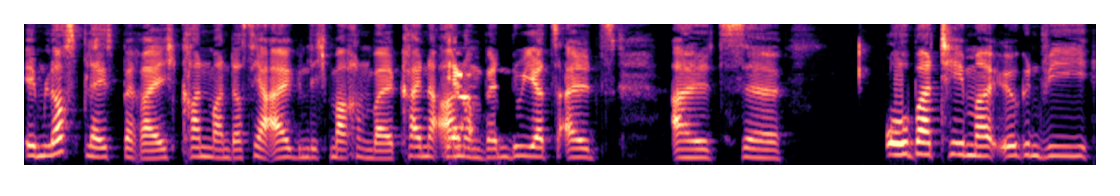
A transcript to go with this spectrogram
im Lost Place Bereich kann man das ja eigentlich machen, weil keine Ja. Ahnung, wenn du jetzt als als, äh, Oberthema irgendwie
